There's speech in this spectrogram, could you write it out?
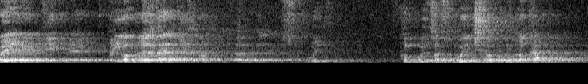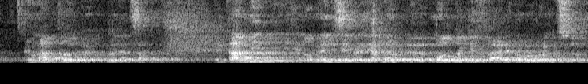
Due elementi, primo quello del tarantismo, con cui, insomma, su cui ci siamo proprio incontrati, e un altro eh, quello di Alzheimer. Entrambi i fenomeni mi sembra che abbiano eh, molto a che fare proprio con la questione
